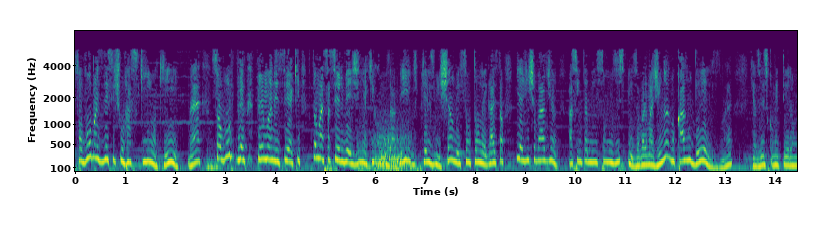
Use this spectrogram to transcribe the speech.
só vou mais nesse churrasquinho aqui, né? Só vou permanecer aqui, tomar essa cervejinha aqui com os amigos, porque eles me chamam, eles são tão legais e tal, e a gente vai adiando. Assim também são os espíritos. Agora imagina no caso deles, não é? Que às vezes cometeram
